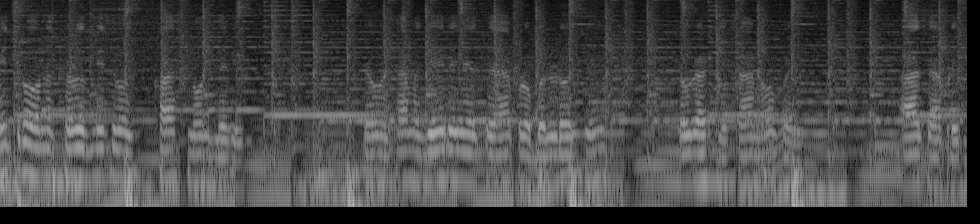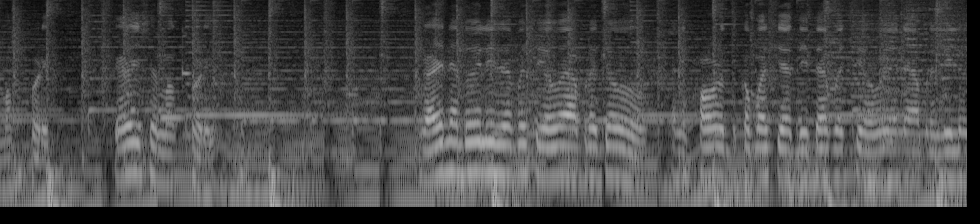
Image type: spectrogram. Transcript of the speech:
મિત્રો અને ખેડૂત મિત્રો ખાસ નોંધ લેવી. તો સામે જોઈ રહ્યા છે. આપણો બરડો છે. સૌરાષ્ટ્રની શાન હો ભાઈ. આ છે આપણી મગફળી. કેવી છે મગફળી? ગાયને દોઈ લીધા પછી હવે આપણે જો એને ખોળ કપાસિયા દીધા પછી હવે એને આપણે લીલો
